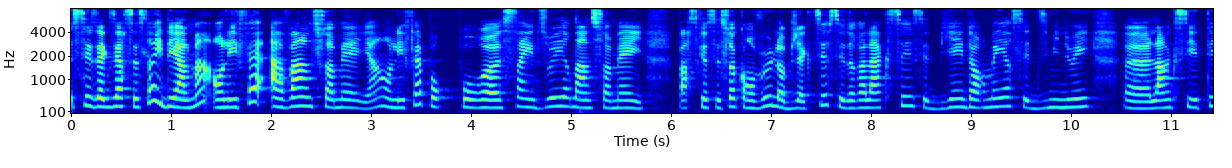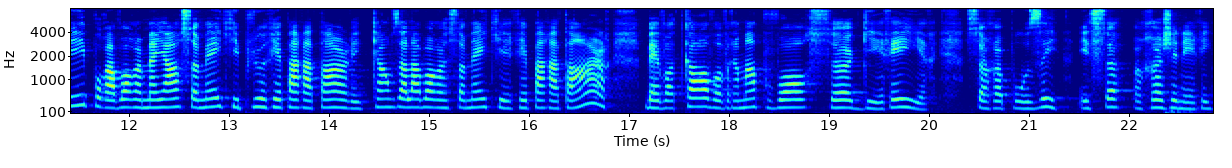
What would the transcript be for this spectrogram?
ces exercices-là, idéalement, on les fait avant le sommeil. Hein? On les fait pour, pour euh, s'induire dans le sommeil parce que c'est ça qu'on veut. L'objectif, c'est de relaxer, c'est de bien dormir, c'est de diminuer l'anxiété pour avoir un meilleur sommeil qui est plus réparateur. Et quand vous allez avoir un sommeil qui est réparateur, bien, votre corps va vraiment pouvoir se guérir, se reposer et se régénérer.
